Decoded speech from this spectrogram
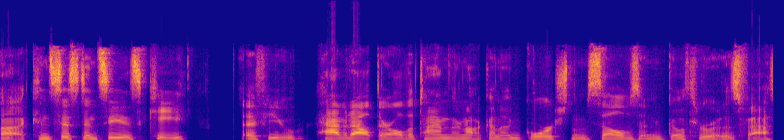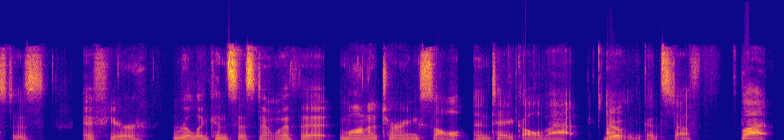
uh, consistency is key. If you have it out there all the time, they're not going to gorge themselves and go through it as fast as if you're really consistent with it, monitoring salt intake, all that yep. um, good stuff. But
